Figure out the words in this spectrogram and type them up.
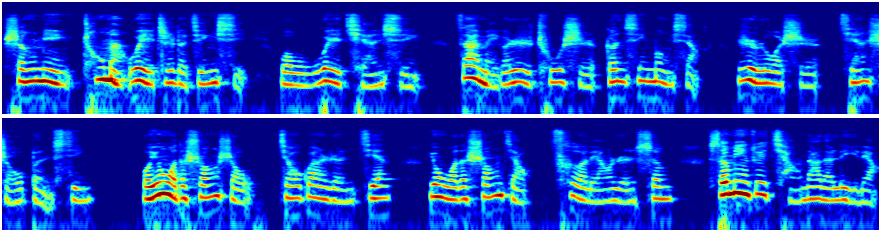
生命充满未知的惊喜，我无畏前行。在每个日出时更新梦想，日落时坚守本心。我用我的双手浇灌人间，用我的双脚测量人生。生命最强大的力量，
